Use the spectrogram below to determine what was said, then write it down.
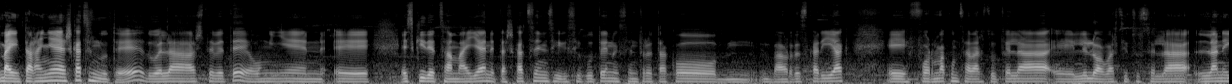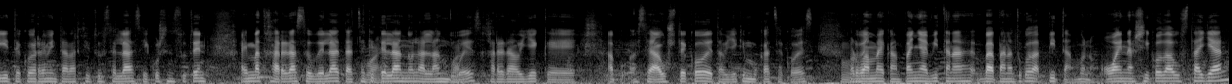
Bai, eta gaina eskatzen dute, eh? duela aste bete, egon ginen e, ezkidetza mailan eta eskatzen zi- ziguten zentroetako mm, ba, ordezkariak e, formakuntza behar zutela, e, leloak behar zituzela, lan egiteko erreminta behar zituzela, ze ikusten zuten hainbat jarrera zeudela eta etzakitela nola landu, Bai. ez? Jarrera horiek e, hausteko eta horiekin bukatzeko, ez? Orduan bai, kanpaina bitan ba, banatuko da bitan. Bueno, orain hasiko da uztailan,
